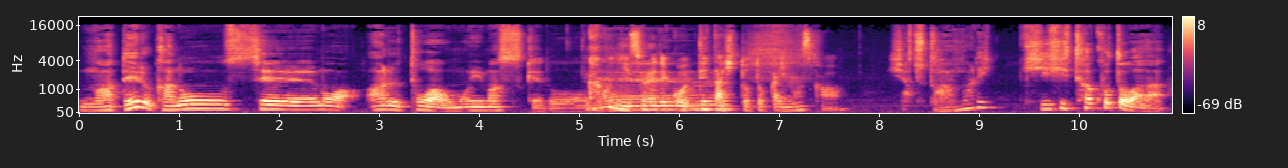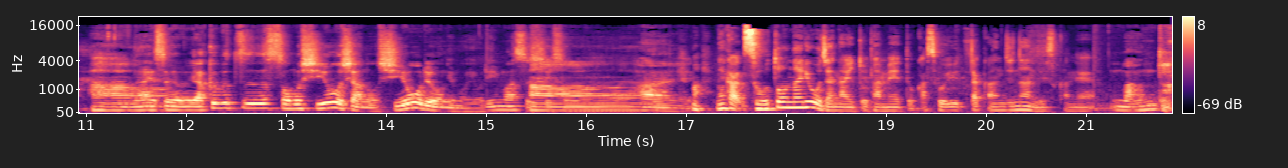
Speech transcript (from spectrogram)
まあ、出る可能性もあるとは思いますけど、ね。過去にそれでこう出た人とかいますか？いや、ちょっとあんまり聞いたことはあないですよ。薬物、その使用者の使用量にもよりますし、その、あはい。まあ、なんか相当な量じゃないとダメとかそういった感じなんですかね。なんとも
